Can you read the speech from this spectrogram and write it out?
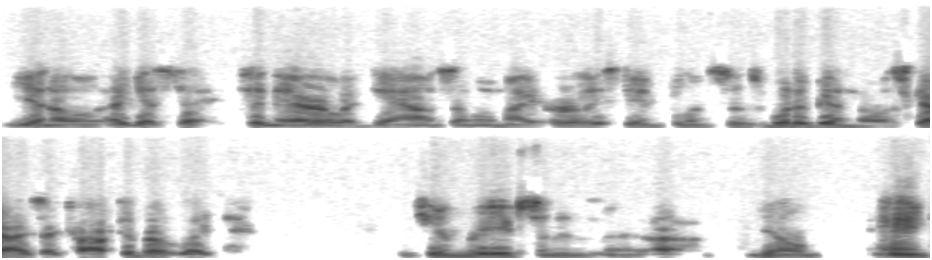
you know, I guess to, to, narrow it down, some of my earliest influences would have been those guys I talked about, like Jim Reeves and, uh, you know, Hank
